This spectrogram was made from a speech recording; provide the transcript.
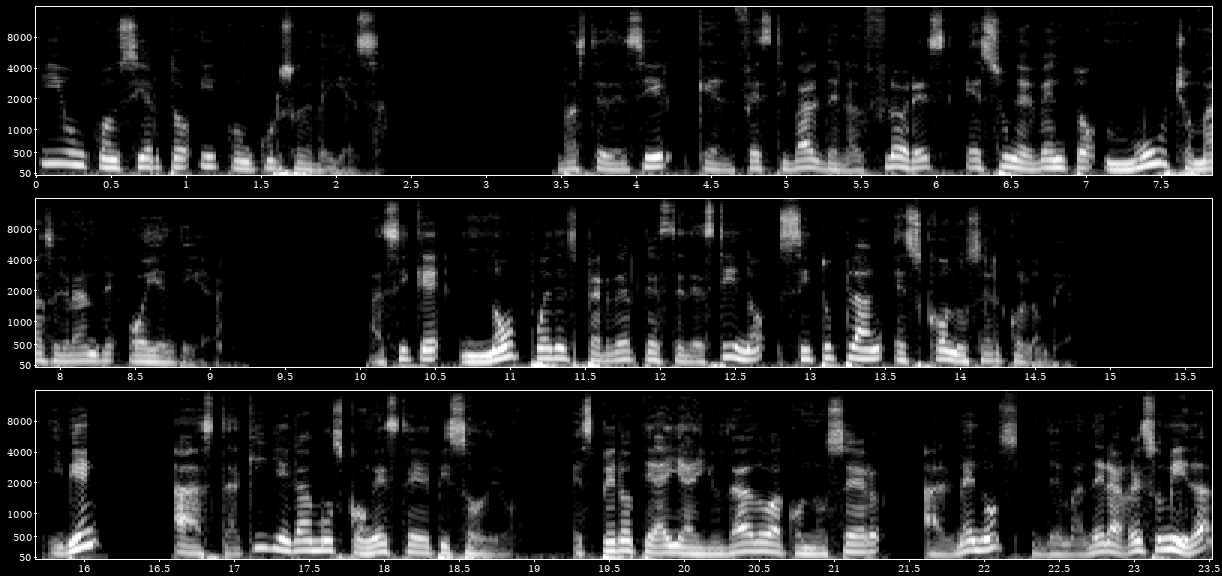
y un concierto y concurso de belleza. Baste decir que el Festival de las Flores es un evento mucho más grande hoy en día. Así que no puedes perderte este destino si tu plan es conocer Colombia. Y bien, hasta aquí llegamos con este episodio. Espero te haya ayudado a conocer, al menos de manera resumida,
